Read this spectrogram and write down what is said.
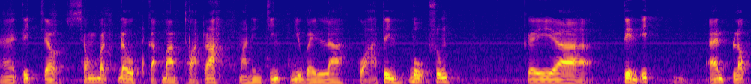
Đấy, tích cho xong bắt đầu các bạn thoát ra. Màn hình chính. Như vậy là quá trình bổ sung cái uh, tiền ít, and block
